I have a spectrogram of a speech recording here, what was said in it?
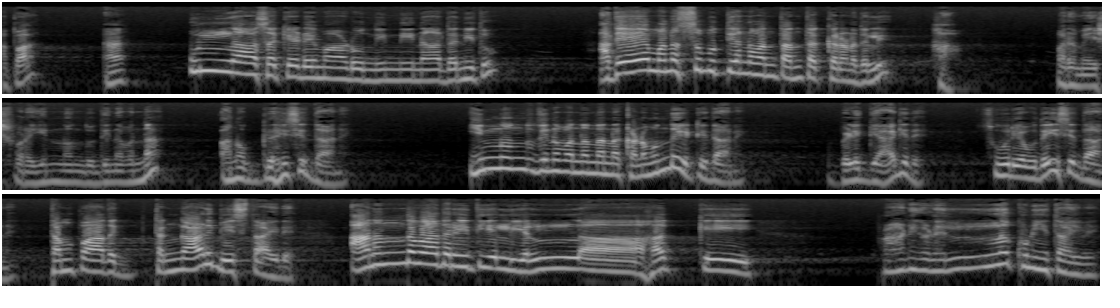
ಅಪ್ಪ ಉಲ್ಲಾಸ ಕೆಡೆ ಮಾಡು ನಿನ್ನಿನ ದನಿತು ಅದೇ ಮನಸ್ಸು ಬುದ್ಧಿ ಅನ್ನುವಂಥ ಅಂತಃಕರಣದಲ್ಲಿ, ಹಾ, ಪರಮೇಶ್ವರ ಇನ್ನೊಂದು ದಿನವನ್ನು ಅನುಗ್ರಹಿಸಿದ್ದಾನೆ. ಇನ್ನೊಂದು ದಿನವನ್ನು ನನ್ನ ಕಣಮುಂದೆ ಇಟ್ಟಿದ್ದಾನೆ. ಬೆಳಿಗ್ಗೆ ಆಗಿದೆ, ಸೂರ್ಯ ಉದಯಿಸಿದ್ದಾನೆ, ತಂಪಾದ ತಂಗಾಳಿ ಬೀಸ್ತಾ ಇದೆ. ಆನಂದವಾದ ರೀತಿಯಲ್ಲಿ ಎಲ್ಲ ಹಕ್ಕಿ ಪ್ರಾಣಿಗಳೆಲ್ಲ ಕುಣಿಯುತ್ತಾ ಇವೆ.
